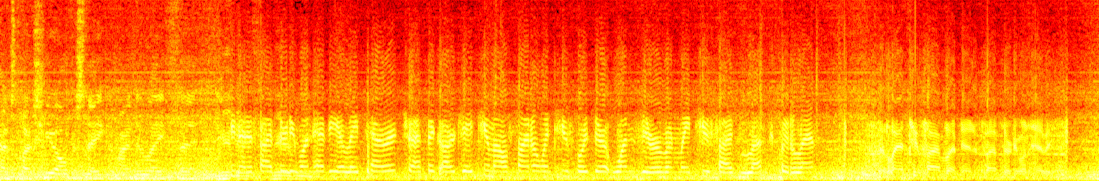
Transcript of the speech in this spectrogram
We gaan straks hier oversteken, maar nu even... United 531, heavy LA Tower, traffic RJ 2 mile final, wind 24010, runway 25 left, clear to land. Land 25 left, United 531 heavy.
